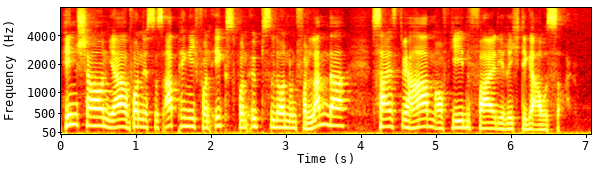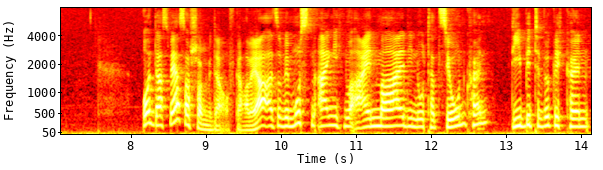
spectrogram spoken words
hinschauen, ja, wovon ist es abhängig? Von x, von y und von lambda. Das heißt, wir haben auf jeden Fall die richtige Aussage. Und das wäre es auch schon mit der Aufgabe. Ja? Also wir mussten eigentlich nur einmal die Notation können. Die bitte wirklich können.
